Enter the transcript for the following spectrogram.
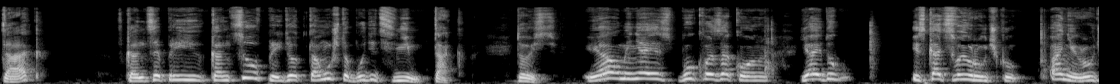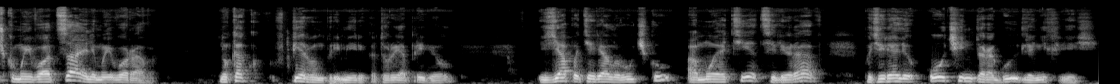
так, конце при, концов придет к тому, что будет с ним так. То есть, я, у меня есть буква закона, я иду искать свою ручку, а не ручку моего отца или моего рава. Но как в первом примере, который я привел, я потерял ручку, а мой отец или рав потеряли очень дорогую для них вещь.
